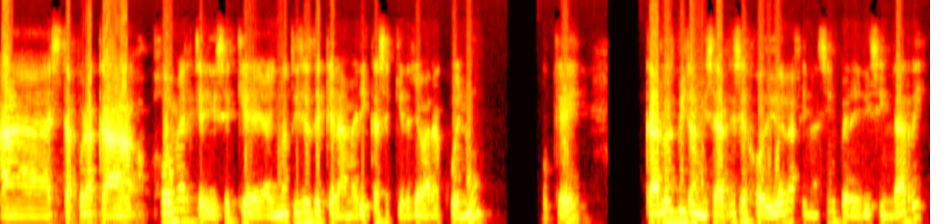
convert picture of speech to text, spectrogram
Ah, está por acá Homer que dice que hay noticias de que la América se quiere llevar a Cuenú. Ok. Carlos Villamizar dice jodido la final sin Pereira y sin Larry.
